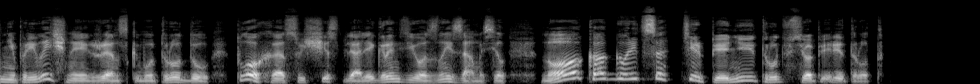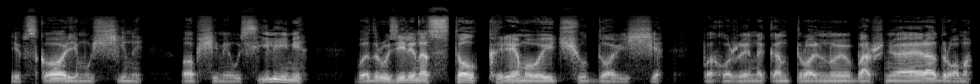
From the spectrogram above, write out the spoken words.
непривычные к женскому труду, плохо осуществляли грандиозный замысел, но, как говорится, терпение и труд все перетрут. И вскоре мужчины общими усилиями водрузили на стол кремовое чудовище — похожее на контрольную башню аэродрома.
